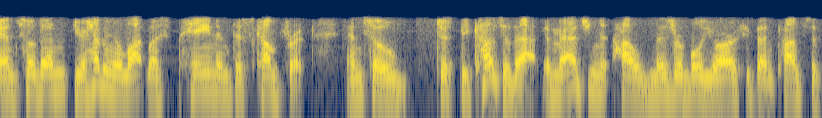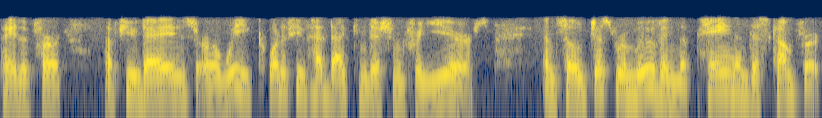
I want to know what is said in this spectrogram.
And so then you're having a lot less pain and discomfort. And so just because of that, imagine how miserable you are if you've been constipated for a few days or a week. What if you've had that condition for years? And so just removing the pain and discomfort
